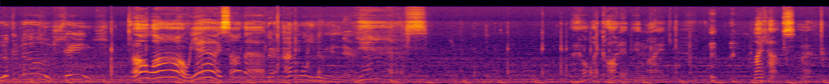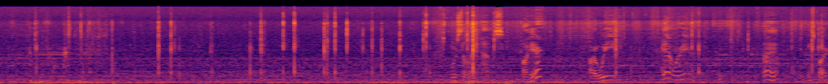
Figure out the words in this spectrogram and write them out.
look at those things. Oh wow! Yeah, I saw that. There are animals living in there. Yes. I hope I caught it in my lighthouse. All right. Where's the lighthouse? Oh, here? Are we? Yeah, we're here. All right. Let's park.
